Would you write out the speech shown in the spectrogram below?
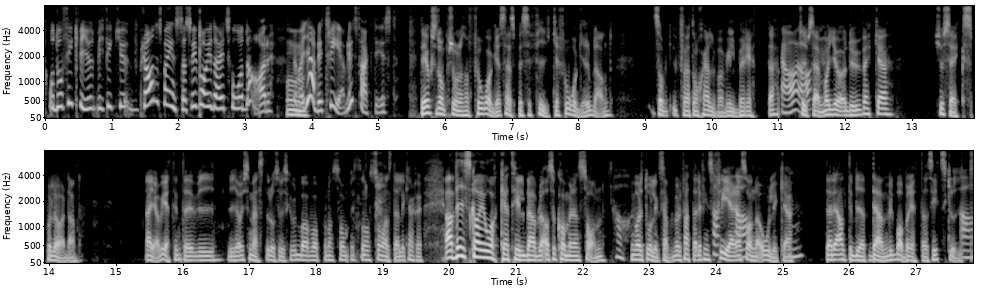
och då fick vi ju, vi fick ju, planet var inställt så vi var ju där i två dagar. Det Mm. var jävligt trevligt faktiskt. Det är också de personer som frågar så specifika frågor ibland. Som, för att de själva vill berätta. Ja, typ ja, så här, mm. vad gör du vecka 26 på lördagen? Nej, jag vet inte. Vi, vi har ju semester då så vi ska väl bara vara på något som, något sommarställe kanske. Ja, vi ska ju åka till bla bla och så kommer en sån. Ja. Nu var det ett dåligt exempel, men du fattar, det finns flera ja. sådana olika. Där det alltid blir att den vill bara berätta sitt skryt. Ja.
